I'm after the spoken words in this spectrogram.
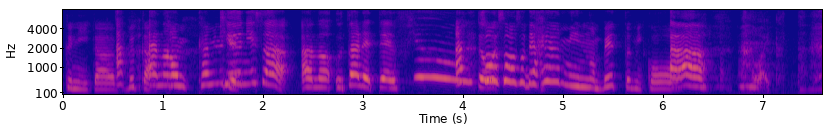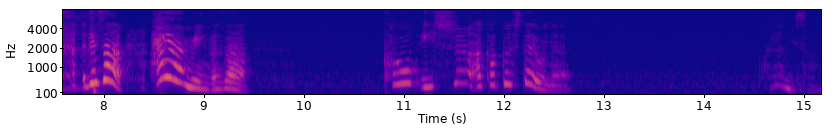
くにいた部下、ああの急にさあの撃たれてフィューン。ってそうそうそうではやみんのベッドにこう。ああ可愛かったねでさはやみんがさ顔一瞬赤くしたよね。速水さんが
